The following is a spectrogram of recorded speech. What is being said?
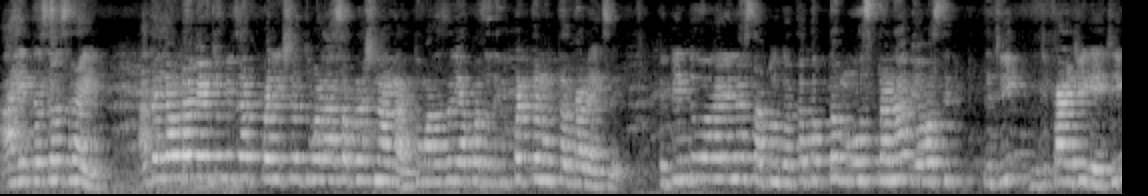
आहे तसंच राहील. आता एवढा वेळ तुम्ही जर परीक्षा तुम्हाला असा प्रश्न आला तुम्हाला जर या पद्धतीने पटकन उत्तर काढायचंय तर बिंदू वगैरे न स्थापन करता फक्त मोजताना व्यवस्थित त्याची म्हणजे काळजी घ्यायची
